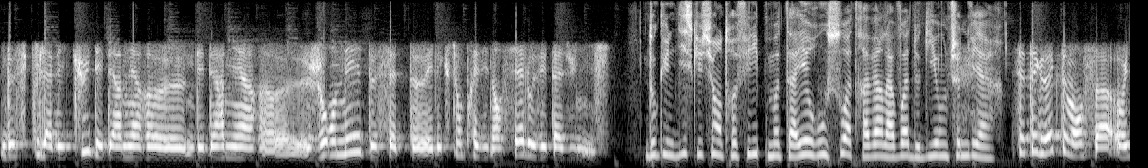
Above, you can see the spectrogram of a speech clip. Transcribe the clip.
de ce qu'il a vécu des dernières, euh, des dernières euh, journées de cette euh, élection présidentielle aux États-Unis. Donc une discussion entre Philippe Motta et Rousseau à travers la voix de Guillaume Chenevière. C'est exactement ça, oui.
